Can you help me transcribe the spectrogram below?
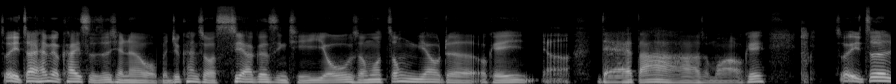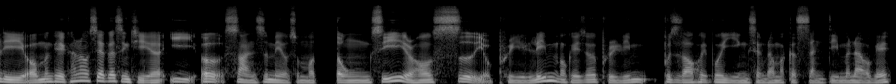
所以在还没有开始之前呢，我们就看说下个星期有什么重要的 OK 啊 data 啊什么 OK。所以这里我们可以看到，下个星期的一二三是没有什么东西，然后四有 prelim，OK，这个 prelim 不知道会不会影响到那个 sentiment 啊，OK，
